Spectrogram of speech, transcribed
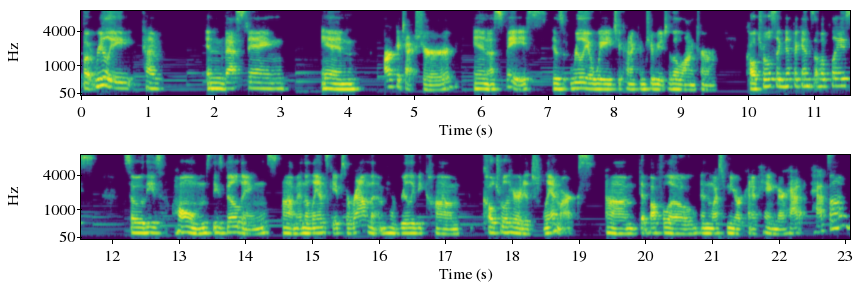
but really kind of investing in architecture in a space is really a way to kind of contribute to the long-term cultural significance of a place. So these homes, these buildings, um, and the landscapes around them have really become cultural heritage landmarks um, that Buffalo and Western New York kind of hang their hat, hats on,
